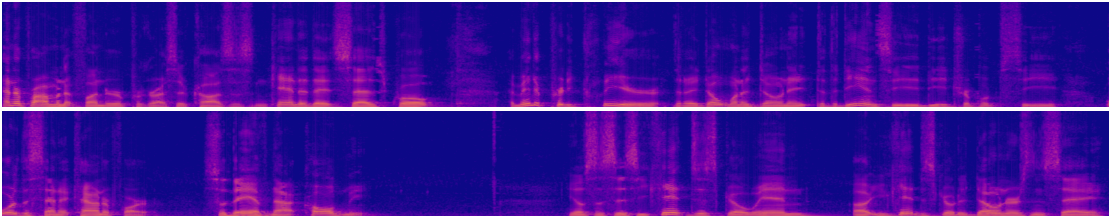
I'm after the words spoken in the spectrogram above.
and a prominent funder of progressive causes and candidates, says, quote, I made it pretty clear that I don't want to donate to the DNC, DCCC, or the Senate counterpart, so they have not called me. He also says you can't just go in, uh, you can't just go to donors and say,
